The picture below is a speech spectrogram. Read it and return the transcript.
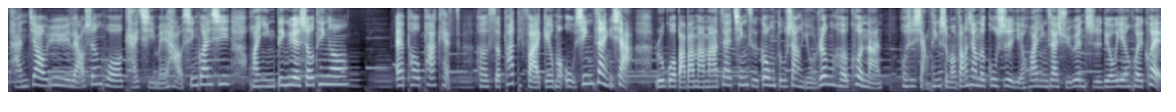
谈教育、聊生活，开启美好新关系。欢迎订阅收听哦！Apple Podcast 和 Spotify 给我们五星赞一下。如果爸爸妈妈在亲子共读上有任何困难，或是想听什么方向的故事，也欢迎在许愿池留言回馈。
